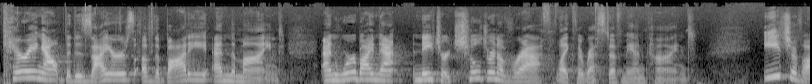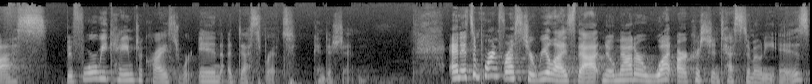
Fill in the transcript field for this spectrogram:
carrying out the desires of the body and the mind, and were by nat- nature children of wrath like the rest of mankind. Each of us, before we came to Christ, were in a desperate condition. And it's important for us to realize that no matter what our Christian testimony is,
